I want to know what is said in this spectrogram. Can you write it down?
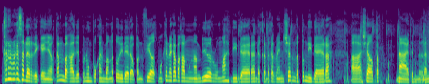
Karena mereka sadar deh kayaknya, kan bakal ada penumpukan banget tuh di daerah open field. Mungkin mereka bakal mengambil rumah di daerah dekat-dekat mansion ataupun di daerah uh, shelter. Nah itu bener kan?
